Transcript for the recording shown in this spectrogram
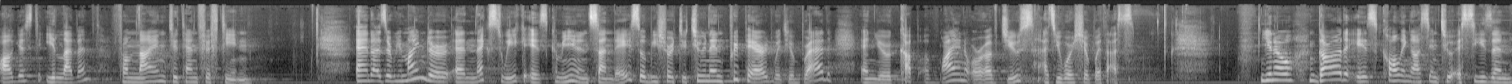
August 11th from 9 to 10:15. And as a reminder, uh, next week is Communion Sunday, so be sure to tune in prepared with your bread and your cup of wine or of juice as you worship with us. You know, God is calling us into a season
